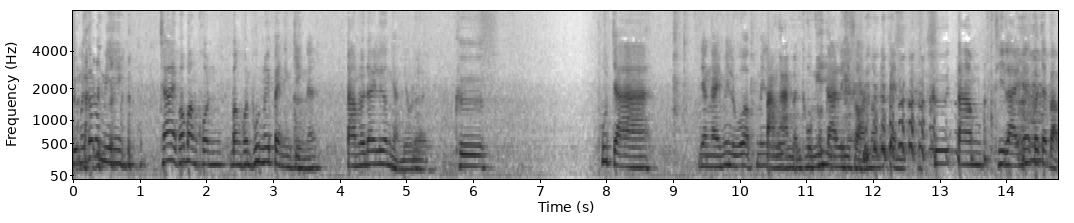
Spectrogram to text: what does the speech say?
ือมันก็ต้องมีใช่เพราะบางคนบางคนพูดไม่เป็นจริง ๆ นะ ตามแล้วได้เรื่องอย่างเดียวเลย คือพูดจา ยังไงไม่รู้อะไม่รู้ตามงานเหมือนทวงหนี้บุพการีสอนมาไม่เป็น คือตามทีไรเนี่ยก็จะแบบ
